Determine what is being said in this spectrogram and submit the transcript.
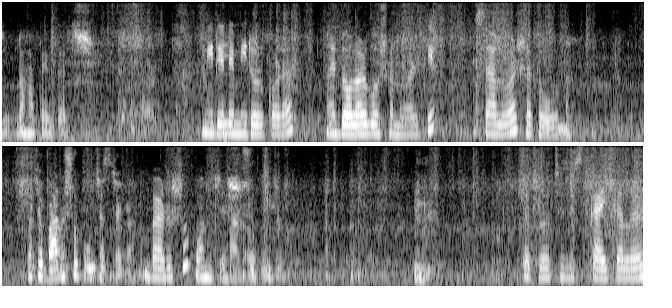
যেগুলো হাতের কাজ। মিডেলে মিরর করা মানে ডলার বসানো আর কি। সালোয়ার সাথে ওড়না। হচ্ছে বারোশো পঞ্চাশ টাকা। বারোশো পঞ্চাশ ওকে। পঞ্চাশ। তারপর হচ্ছে যে স্কাই কালার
